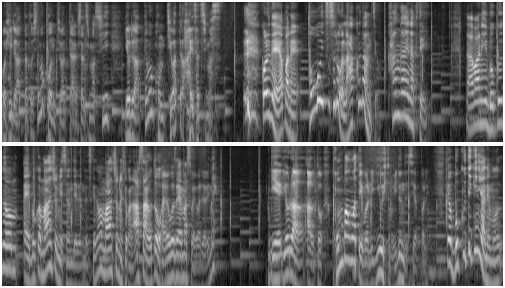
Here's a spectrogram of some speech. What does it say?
お昼あったとしても「こんにちは」って挨拶しますし夜あっても「こんにちは」って挨拶します。これねやっぱね統一する方が楽なんですよ考えなくていい。たまに僕の、え僕はマンションに住んでるんですけどもマンションの人から朝会うと「おはようございます」と言われたりねで夜会うと「こんばんは」って言われる言う人もいるんですよやっぱり。でも僕的にはねもう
